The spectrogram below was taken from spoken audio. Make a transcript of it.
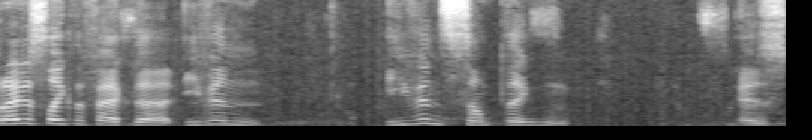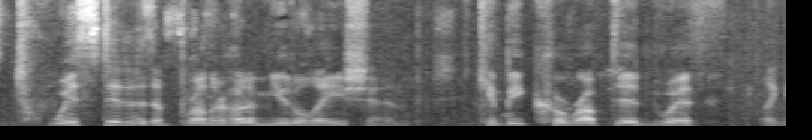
But I just like the fact that even, even something as twisted as a brotherhood of mutilation can be corrupted with like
